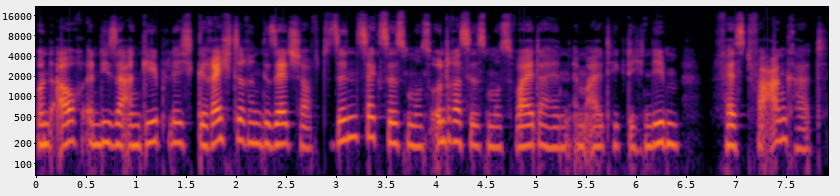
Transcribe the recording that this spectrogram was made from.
Und auch in dieser angeblich gerechteren Gesellschaft sind Sexismus und Rassismus weiterhin im alltäglichen Leben fest verankert.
